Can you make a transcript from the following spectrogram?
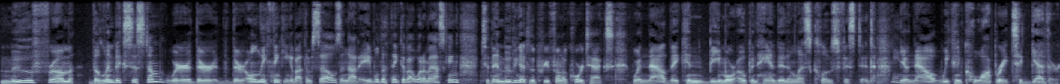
move from the limbic system where they're they're only thinking about themselves and not able to think about what I'm asking, to then moving out to the prefrontal cortex where now they can be more open-handed and less close-fisted. Yeah. You know, now we can cooperate together.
